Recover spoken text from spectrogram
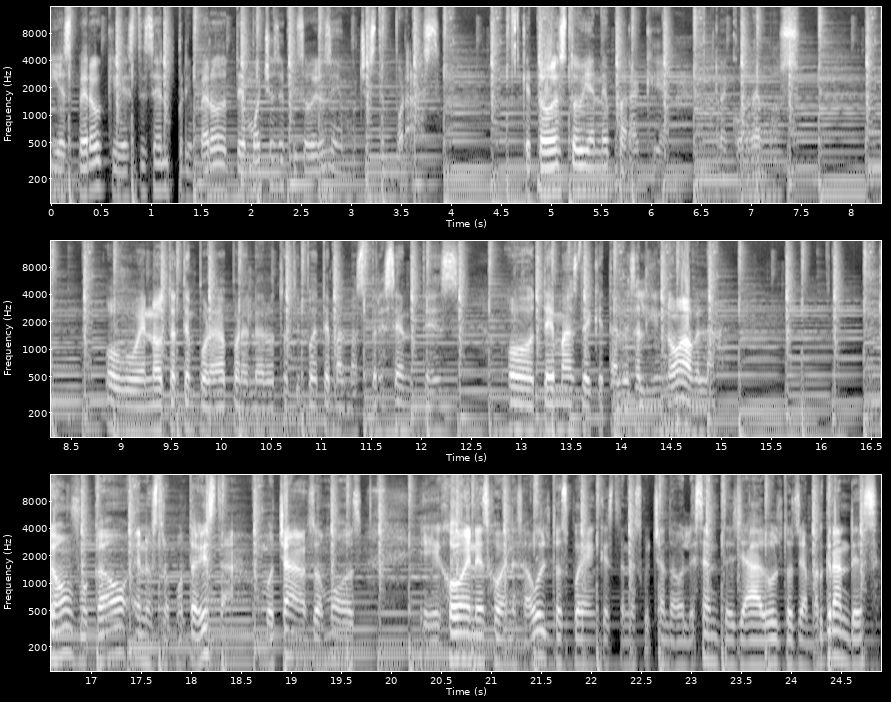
Y espero que este sea el primero de muchos episodios y de muchas temporadas. Que todo esto viene para que recordemos. O en otra temporada para hablar otro tipo de temas más presentes. O temas de que tal vez alguien no habla. Todo enfocado en nuestro punto de vista. Bocha, somos eh, jóvenes, jóvenes adultos, pueden que estén escuchando adolescentes, ya adultos, ya más grandes.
